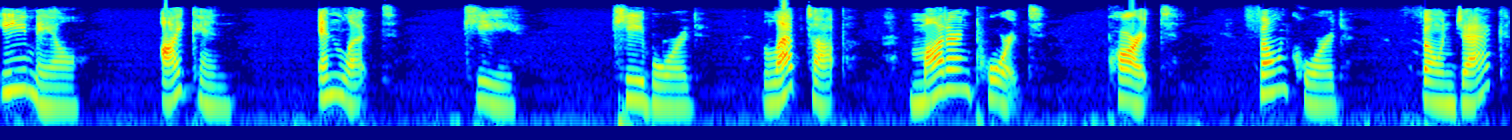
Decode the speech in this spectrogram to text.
email, icon, inlet, key, keyboard, laptop, modem port, part, phone cord, phone jack,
